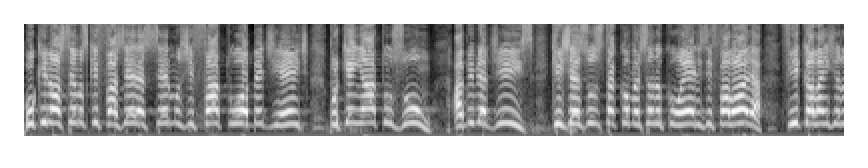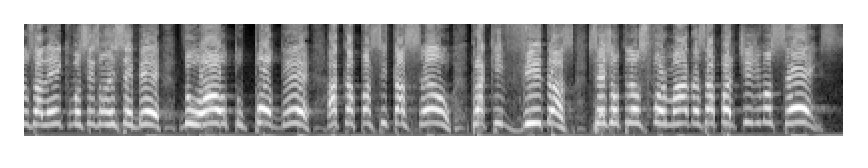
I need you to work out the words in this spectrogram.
O que nós temos que fazer é sermos de fato obedientes, porque em Atos 1, a Bíblia diz que Jesus está conversando com eles e fala: Olha, fica lá em Jerusalém que vocês vão receber do alto poder, a capacitação, para que vidas sejam transformadas a partir de vocês.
